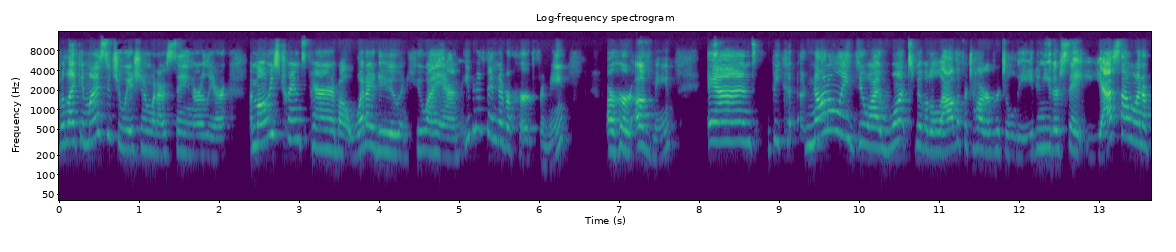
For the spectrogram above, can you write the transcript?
But like in my situation, what I was saying earlier, I'm always transparent about what I do and who I am, even if they never heard from me or heard of me. And because not only do I want to be able to allow the photographer to lead and either say, yes, I want to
